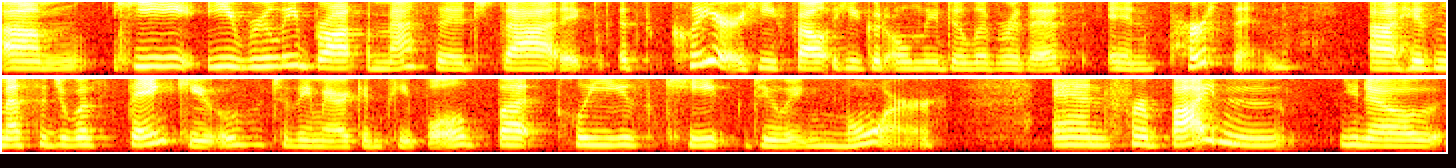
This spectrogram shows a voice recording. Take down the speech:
um, he he really brought a message that it, it's clear he felt he could only deliver this in person. Uh, his message was thank you to the American people, but please keep doing more. And for Biden, you know,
